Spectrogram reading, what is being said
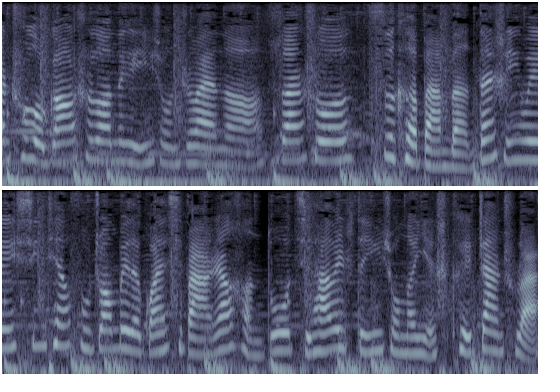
那除了我刚刚说到那个英雄之外呢？虽然说刺客版本，但是因为新天赋装备的关系吧，让很多其他位置的英雄呢也是可以站出来。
